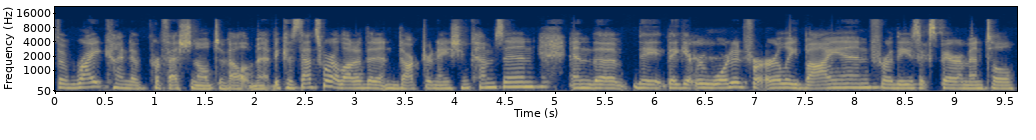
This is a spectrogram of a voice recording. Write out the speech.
the right kind of professional development because that's where a lot of the indoctrination comes in. And the they they get rewarded for early buy-in for these experimental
